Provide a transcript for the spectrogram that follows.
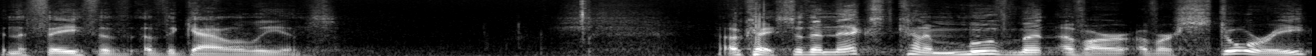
and the faith of, of the Galileans. Okay, so the next kind of movement of our, of our story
